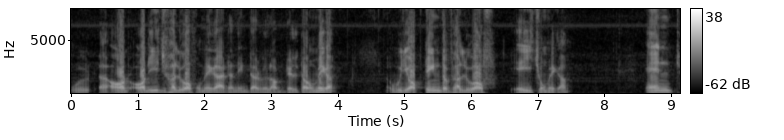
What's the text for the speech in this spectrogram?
or each value of omega at an interval of delta omega we obtain the value of h omega and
